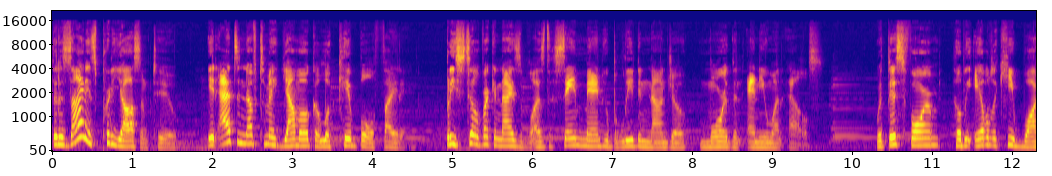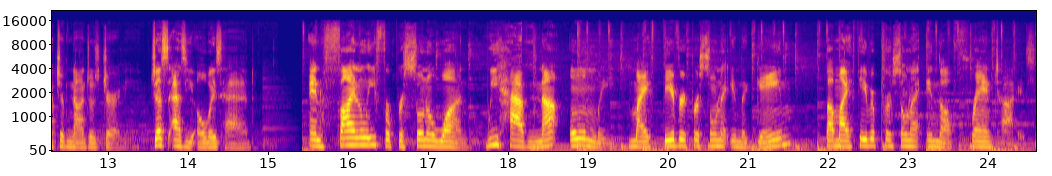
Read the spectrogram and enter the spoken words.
The design is pretty awesome too. It adds enough to make Yamaoka look capable of fighting, but he's still recognizable as the same man who believed in Nanjo more than anyone else. With this form, he'll be able to keep watch of Nanjo's journey, just as he always had. And finally, for Persona 1, we have not only my favorite Persona in the game, but my favorite persona in the franchise.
